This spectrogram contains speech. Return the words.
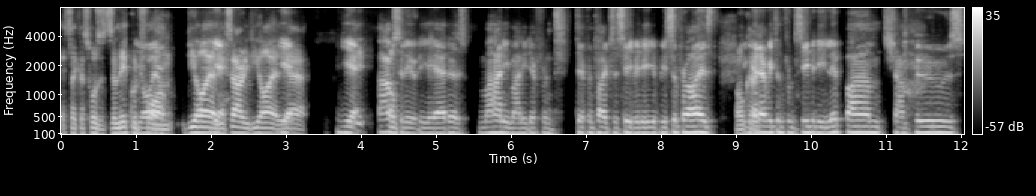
it's like I suppose it's a liquid the form. Oil. The oil, yeah. sorry, the oil, yeah. yeah. Yeah, absolutely. Yeah, there's many, many different different types of CBD. You'd be surprised. Okay. You get everything from CBD lip balm, shampoos,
